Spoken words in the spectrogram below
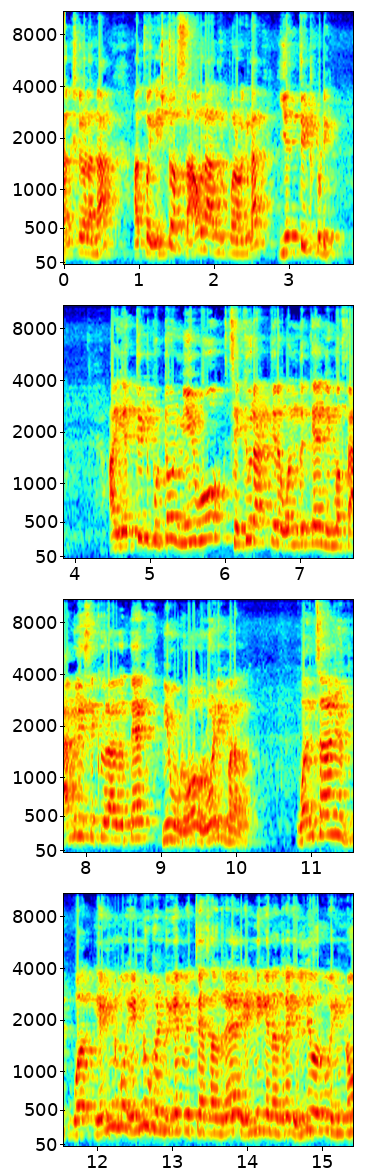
ಲಕ್ಷಗಳನ್ನ ಅಥವಾ ಎಷ್ಟೋ ಸಾವಿರ ಆದರೂ ಪರವಾಗಿಲ್ಲ, ಎತ್ತಿಟ್ಬಿಡಿ. ಆ ಎತ್ತಿಟ್ಬಿಟ್ಟು ನೀವು ಸೆಕ್ಯೂರ್ ಆಗ್ತೀರ ಒಂದಕ್ಕೆ, ನಿಮ್ಮ ಫ್ಯಾಮಿಲಿ ಸೆಕ್ಯೂರ್ ಆಗುತ್ತೆ, ನೀವು ರೋ ರೋಡಿಗೆ ಬರಲ್ಲ. ಒಂದ್ಸಲ ನೀವು ಹೆಣ್ಣು ಹೆಣ್ಣು ಗಂಡು ಏನು ವ್ಯತ್ಯಾಸ ಅಂದರೆ, ಹೆಣ್ಣಿಗೆ ಏನಂದ್ರೆ, ಎಲ್ಲಿವರೆಗೂ ಹೆಣ್ಣು,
